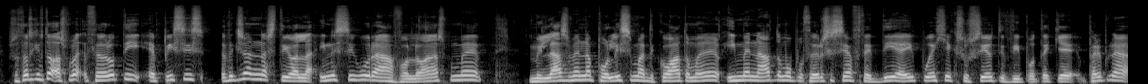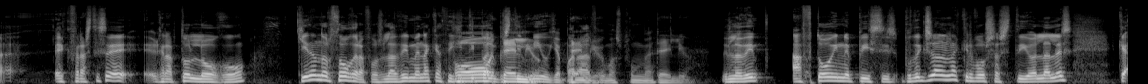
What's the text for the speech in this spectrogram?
προσπαθώ να σκεφτώ, ας πούμε, θεωρώ ότι επίσης, δεν ξέρω αν είναι αστείο, αλλά είναι σίγουρα άβολο αν, ας πούμε, μιλάς με ένα πολύ σημαντικό άτομο ε, ή με ένα άτομο που θεωρείς εσύ αυθεντία ή που έχει εξουσία οτιδήποτε και πρέπει να εκφραστεί σε γραπτό λόγο και είναι ορθόγραφος. Δηλαδή με ένα καθηγητή Ω, πανεπιστημίου, τέλειο, για τέλειο. παράδειγμα, ας πούμε. Τέλειο. Δηλαδή, αυτό είναι επίσης που δεν ξέρω αν είναι ακριβώς αστείο, αλλά λες κα,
